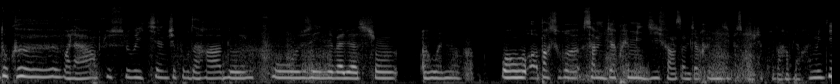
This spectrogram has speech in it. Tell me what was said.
Donc euh, voilà, en plus le week-end j'ai cours d'arabe, du coup j'ai une évaluation. Ah ouais non. Bon, à partir de samedi après-midi, enfin samedi après-midi parce que j'ai cours d'arabe l'après-midi.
